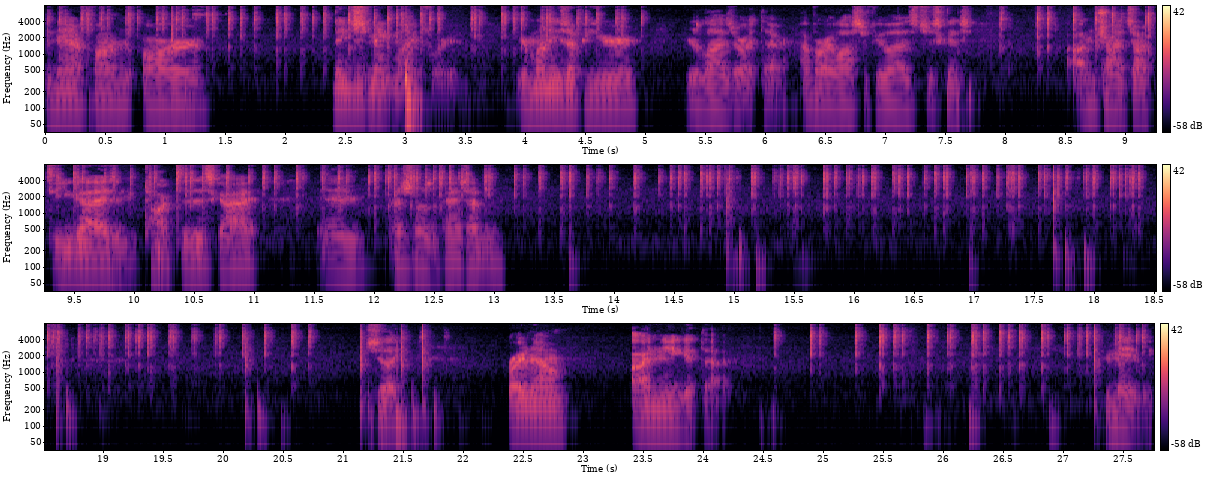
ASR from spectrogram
Banana farms are, they just make money for you. Your money's up here, your lives are right there. I've already lost a few lives just because I'm trying to talk to you guys and talk to this guy, and I just wasn't paying attention. So like, right now, I need to get that. Maybe.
